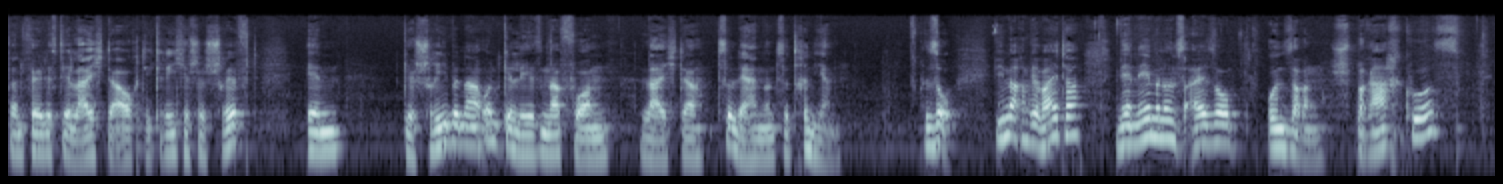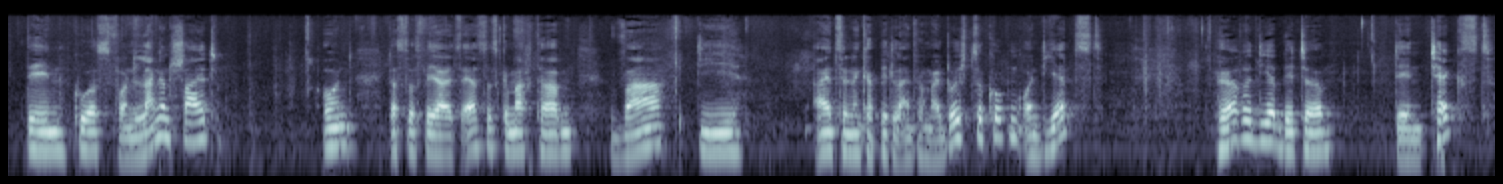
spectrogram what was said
Dann fällt es dir leichter, auch die griechische Schrift in geschriebener und gelesener Form leichter zu lernen und zu trainieren. So, wie machen wir weiter? Wir nehmen uns also unseren Sprachkurs, den Kurs von Langenscheid. Und das, was wir als erstes gemacht haben, war die einzelnen Kapitel einfach mal durchzugucken. Und jetzt höre dir bitte den Text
